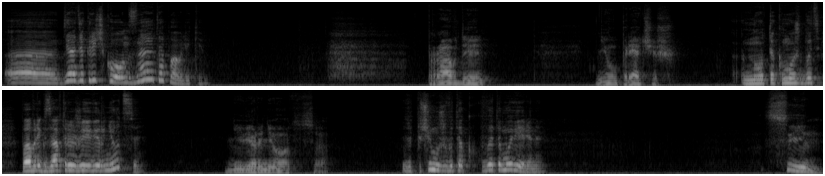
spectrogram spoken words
а дядя Кричко, он знает о Павлике? Правды не упрячешь. Ну, так, может быть, Павлик завтра же и вернется? Не вернется. Да почему же вы так в этом уверены? Сын,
